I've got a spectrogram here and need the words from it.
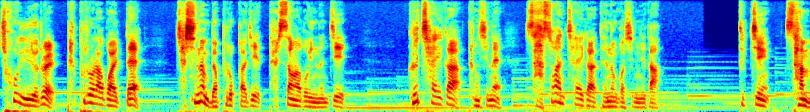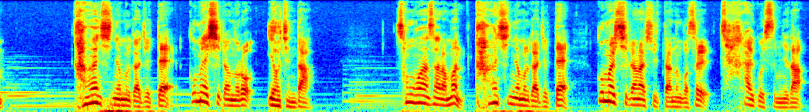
초인류를 100%라고 할 때 자신은 몇 프로까지 달성하고 있는지 그 차이가 당신의 사소한 차이가 되는 것입니다. 특징 3. 강한 신념을 가질 때 꿈의 실현으로 이어진다. 성공한 사람은 강한 신념을 가질 때 꿈을 실현할 수 있다는 것을 잘 알고 있습니다.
